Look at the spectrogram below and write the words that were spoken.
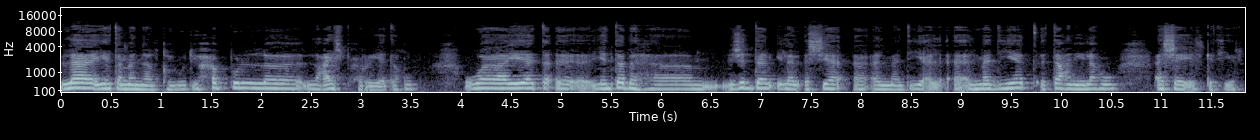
لا يتمنى القيود يحب العيش بحريته وينتبه جدا إلى الأشياء المادية الماديات تعني له الشيء الكثير.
